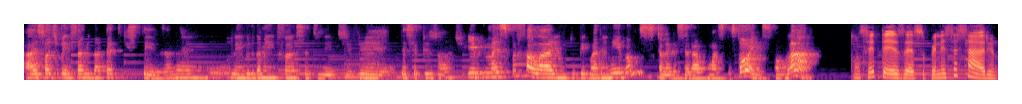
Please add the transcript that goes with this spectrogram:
Ai, só de pensar me dá até tristeza, né? Eu lembro da minha infância de, de ver desse episódio. E, mas por falar em Tupi-Guarani, vamos esclarecer algumas questões? Vamos lá? Com certeza, é super necessário.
